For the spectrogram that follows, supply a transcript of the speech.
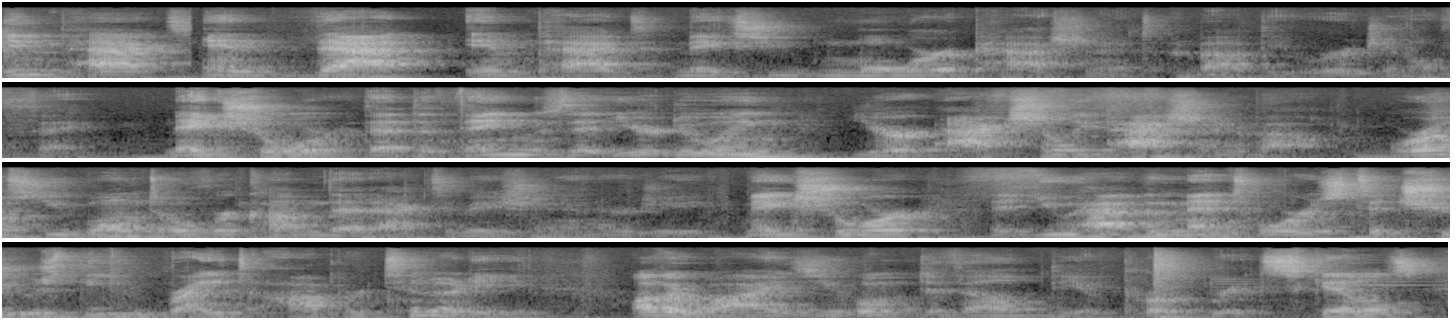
impact. And that impact makes you more passionate about the original thing. Make sure that the things that you're doing, you're actually passionate about, or else you won't overcome that activation energy. Make sure that you have the mentors to choose the right opportunity. Otherwise, you won't develop the appropriate skills.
